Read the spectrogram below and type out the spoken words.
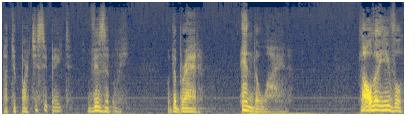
but to participate visibly with the bread and the wine all the evil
